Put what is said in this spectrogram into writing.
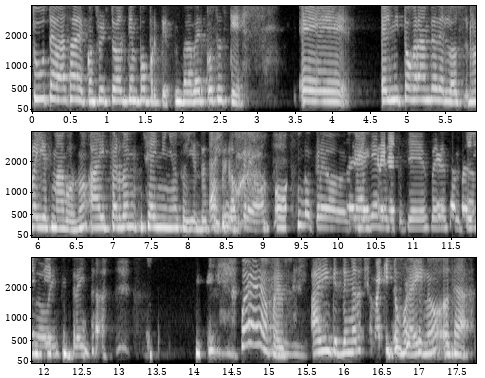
Tú te vas a deconstruir todo el tiempo porque va a haber cosas que eh, el mito grande de los Reyes Magos, ¿no? Ay, perdón si hay niños oyendo esto, pero... No creo, no creo que alguien que estén escuchando 20 30. Bueno, pues alguien que tenga su chamaquito por ahí, ¿no? O sea,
